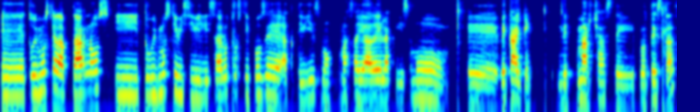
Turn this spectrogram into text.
Eh, tuvimos que adaptarnos y tuvimos que visibilizar otros tipos de activismo, más allá del activismo eh, de calle de marchas, de protestas,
